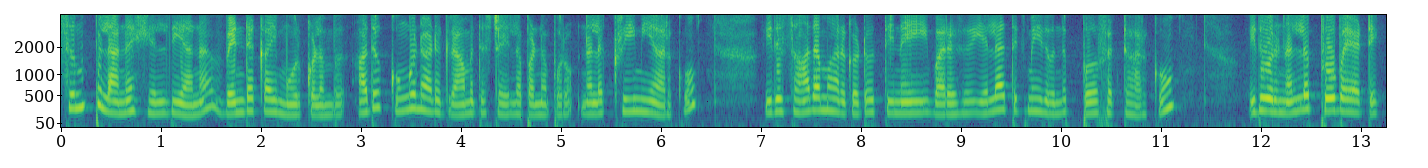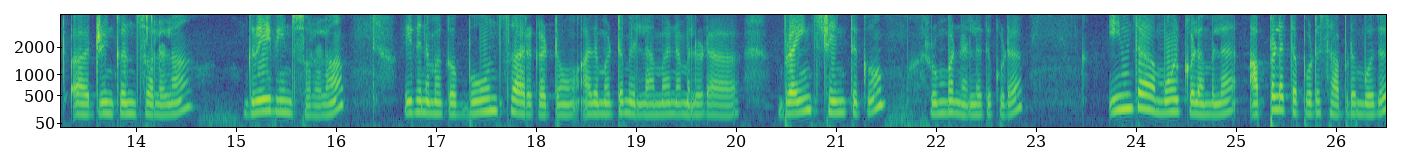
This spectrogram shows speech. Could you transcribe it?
சிம்பிளான ஹெல்தியான வெண்டைக்காய் மோர் குழம்பு. அது குங்குநாடு கிராமத்து ஸ்டைலில் பண்ண போகிறோம் நல்லா க்ரீமியாக இருக்கும். இது சாதமாக இருக்கட்டும் திணை வரகு எல்லாத்துக்குமே இது வந்து பர்ஃபெக்டாக இருக்கும். இது ஒரு நல்ல ப்ரோபயாட்டிக் ட்ரிங்க்குன்னு சொல்லலாம். கிரேவின்னு சொல்லலாம். இது நமக்கு போன்ஸாக இருக்கட்டும் அது மட்டும் இல்லாமல் நம்மளோட பிரெயின் ஸ்ட்ரென்த்துக்கும் ரொம்ப நல்லது கூட. இந்த மோர் குழம்புல அப்பளத்தை போட்டு சாப்பிடும்போது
